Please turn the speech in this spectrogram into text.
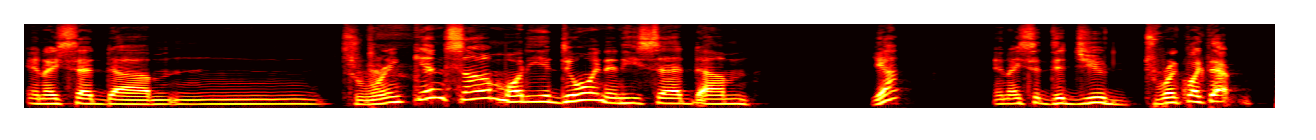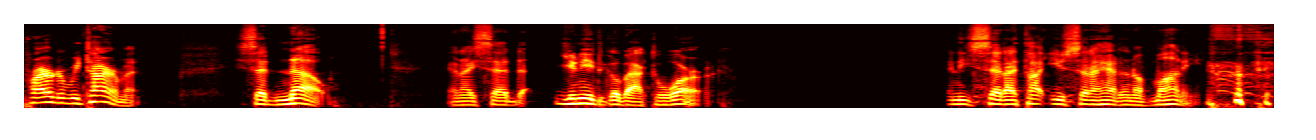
And I said, um, "Drinking some? What are you doing?" And he said, um, "Yeah." And I said, "Did you drink like that prior to retirement?" He said, "No." And I said, "You need to go back to work." And he said, "I thought you said I had enough money."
